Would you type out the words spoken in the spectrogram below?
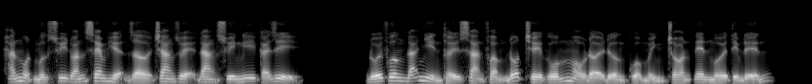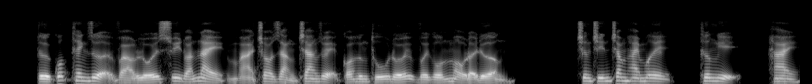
Hắn một mực suy đoán xem hiện giờ Trang Duệ đang suy nghĩ cái gì. Đối phương đã nhìn thấy sản phẩm đốt chế gốm màu đời đường của mình cho nên mới tìm đến. Từ quốc thanh dựa vào lối suy đoán này mà cho rằng Trang Duệ có hứng thú đối với gốm màu đời đường. chương 920, Thương nghị, 2.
